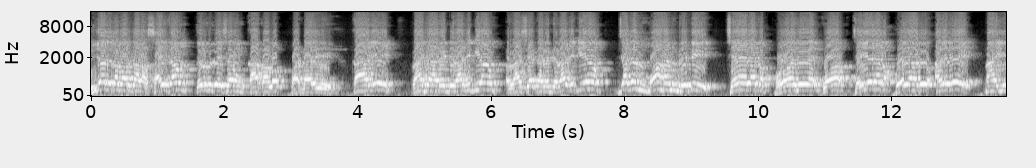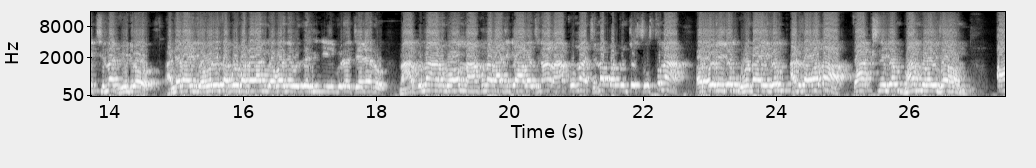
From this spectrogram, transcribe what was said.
నియోజకవర్గాల సైతం తెలుగుదేశం ఖాతాలో పడ్డాయి. కానీ రాజారెడ్డి రాజకీయం రాజశేఖర రెడ్డి రాజకీయం జగన్ మోహన్ రెడ్డి చేయలేకపోలే పో- చేయలేకపోయాడు అనేది నా ఈ చిన్న వీడియో. అన్నరా ఇది ఎవరు తప్పులు పట్టడానికి ఎవరిని ఉద్దేశించి ఈ వీడియో చేయలేరు? నాకున్న అనుభవం నాకున్న రాజకీయ ఆలోచన నాకున్న చిన్నప్పటి నుంచి చూస్తున్న రౌడీజం గుండాయిజం అటు తర్వాత ఫ్యాక్షనిజం బాంబుయిజం ఆ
